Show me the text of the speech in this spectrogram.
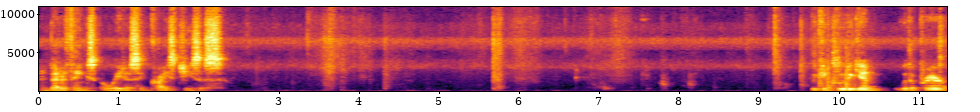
and better things await us in Christ Jesus. We conclude again with a prayer.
